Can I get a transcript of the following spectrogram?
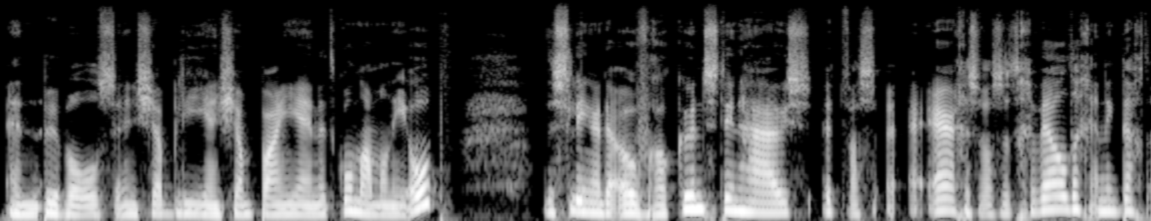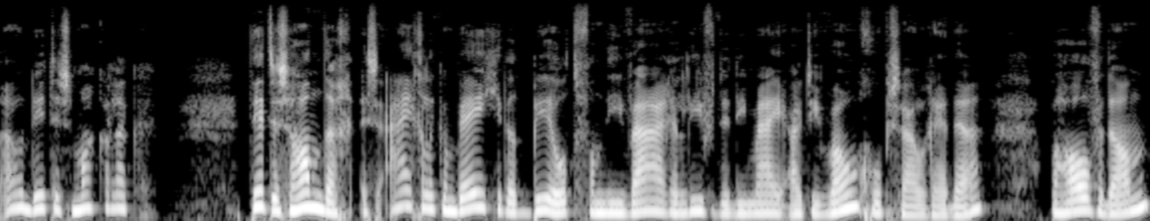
En bubbels en chablis en champagne. En het kon allemaal niet op. Er slingerde overal kunst in huis. Het was, ergens was het geweldig. En ik dacht, oh, dit is makkelijk. Dit is handig. Is eigenlijk een beetje dat beeld van die ware liefde die mij uit die woongroep zou redden. Behalve dan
